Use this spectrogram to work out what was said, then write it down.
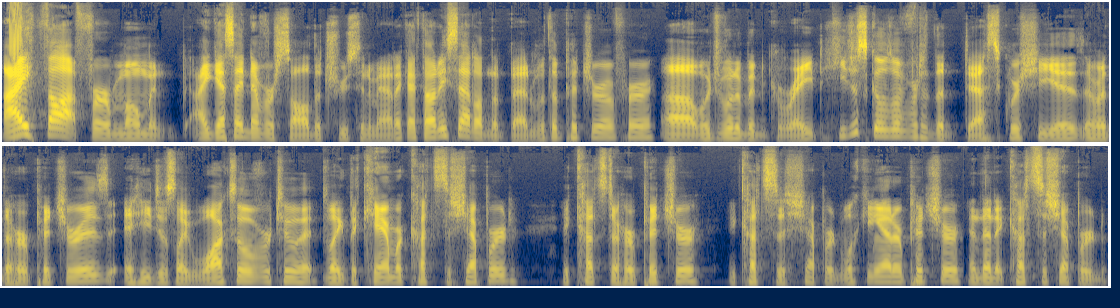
I thought for a moment, I guess I never saw the true cinematic. I thought he sat on the bed with a picture of her, uh, which would have been great. He just goes over to the desk where she is, or where the, her picture is, and he just like walks over to it. Like the camera cuts to Shepard, it cuts to her picture, it cuts to Shepard looking at her picture, and then it cuts to Shepard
